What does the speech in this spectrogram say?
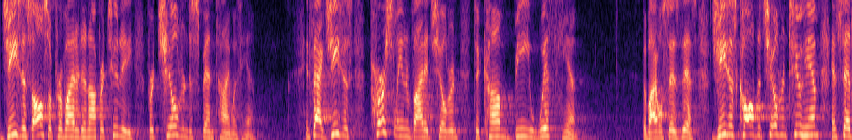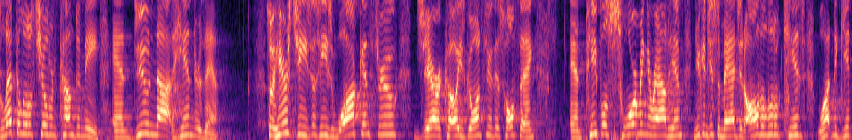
Jesus also provided an opportunity for children to spend time with him. In fact, Jesus personally invited children to come be with him. The Bible says this Jesus called the children to him and said, Let the little children come to me and do not hinder them. So here's Jesus. He's walking through Jericho. He's going through this whole thing and people swarming around him. And you can just imagine all the little kids wanting to get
